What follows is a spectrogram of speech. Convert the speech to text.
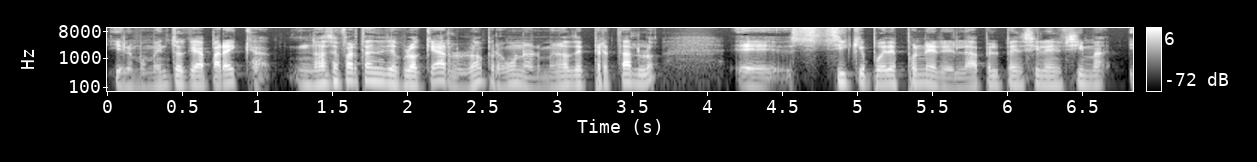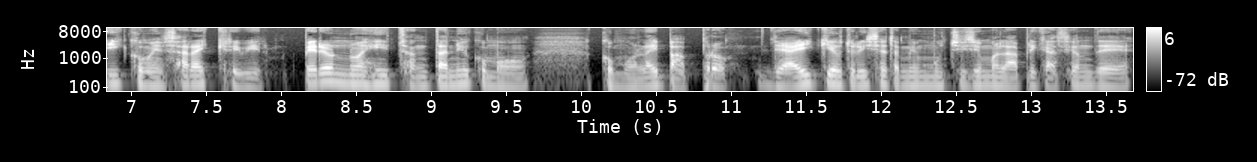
Y en el momento que aparezca, no hace falta ni desbloquearlo, ¿no? Pero bueno, al menos despertarlo, eh, sí que puedes poner el Apple Pencil encima y comenzar a escribir. Pero no es instantáneo como, como el iPad Pro. De ahí que utilice también muchísimo la aplicación de,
